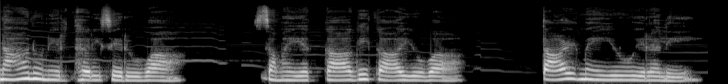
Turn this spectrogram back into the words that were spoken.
ನಾನು ನಿರ್ಧರಿಸಿರುವ ಸಮಯಕ್ಕಾಗಿ ಕಾಯುವ ತಾಳ್ಮೆಯೂ ಇರಲಿ.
